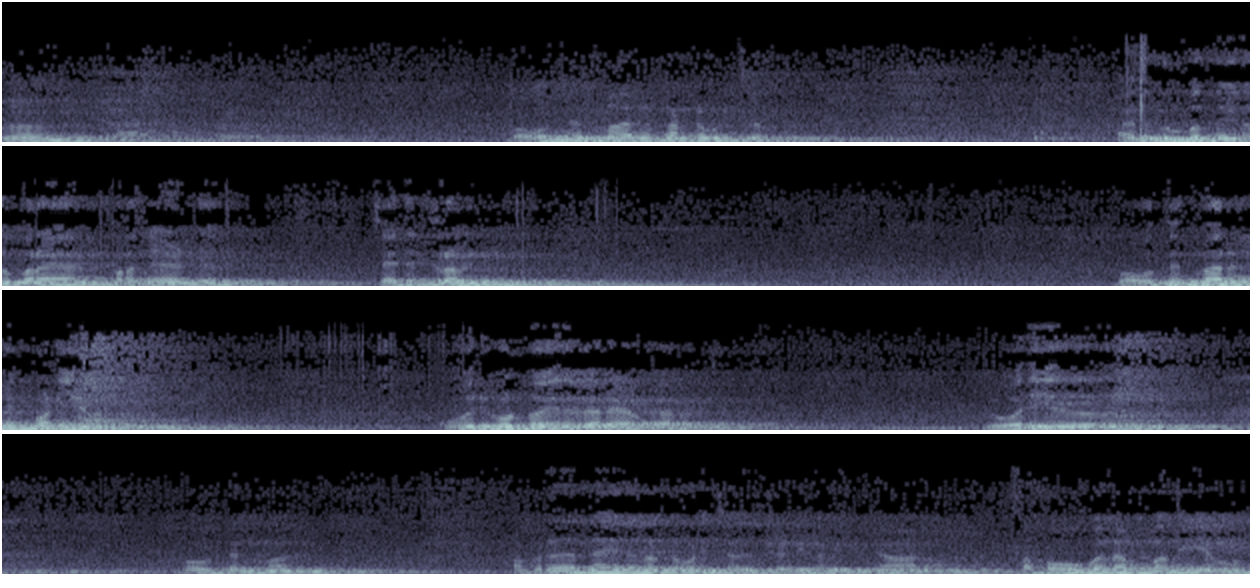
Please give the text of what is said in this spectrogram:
ആ. ബൗദ്ധന്മാർ കണ്ടുപിടിച്ചത്. അതിനു മുമ്പത്തേക്ക് പറയാൻ പറഞ്ഞായിട്ട് ചരിത്രമില്ല. ബൗദ്ധന്മാരല്ലേ പണിയെടുത്തു കൂലി കൊണ്ടുപോയത് വേറെ ആൾക്കാർ ജോലി ചെയ്തത് ബൗദ്ധന്മാർ അവർ തന്നെ ഇത് കണ്ടുപിടിച്ചത് ക്ഷണിക വിജ്ഞാനം സഹോപലംബ നിയമം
